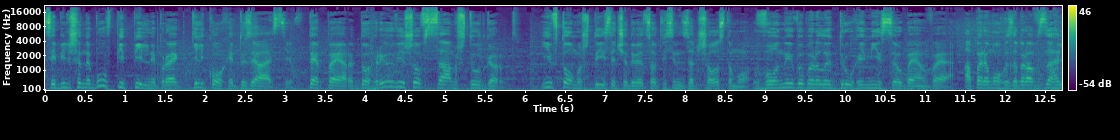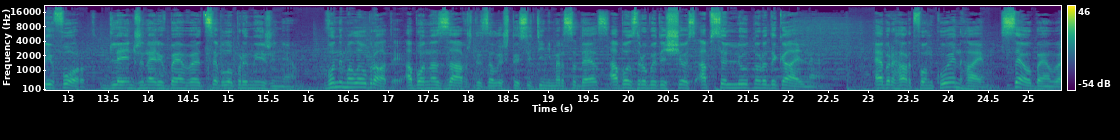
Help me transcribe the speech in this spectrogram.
Це більше не був підпільний проект кількох ентузіастів. Тепер до гри увійшов сам Штутгарт. І в тому ж 1986-му вони вибороли друге місце у BMW, а перемогу забрав взагалі Форд. Для інженерів BMW це було приниженням. Вони мали обрати або назавжди залишитись у тіні Мерседес, або зробити щось абсолютно радикальне. Ебергард фон Куенгайм, Сео БМВ,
